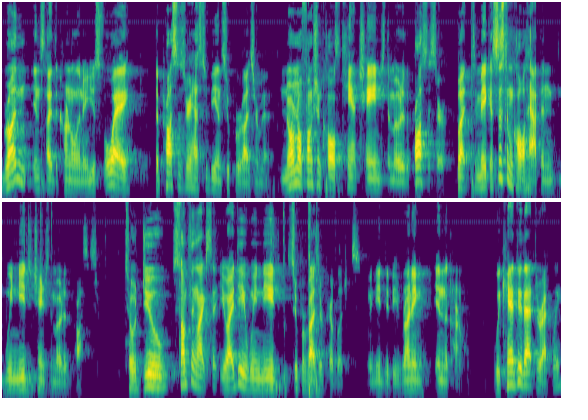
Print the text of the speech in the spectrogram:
run inside the kernel in a useful way, the processor has to be in supervisor mode. Normal function calls can't change the mode of the processor, but to make a system call happen, we need to change the mode of the processor. To do something like setuid, we need supervisor privileges. We need to be running in the kernel. We can't do that directly.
